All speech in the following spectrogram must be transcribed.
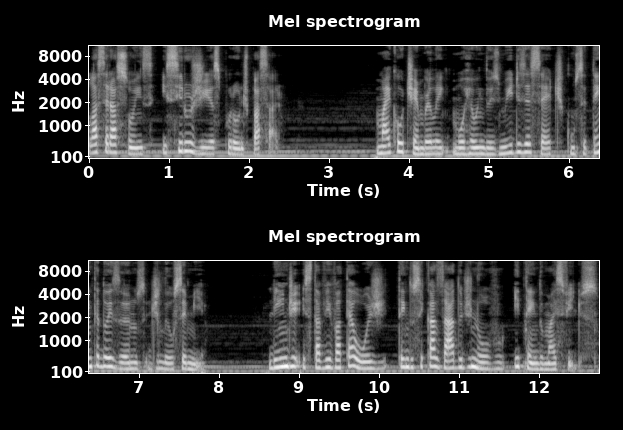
lacerações e cirurgias por onde passaram. Michael Chamberlain morreu em 2017 com 72 anos de leucemia. Lindy está viva até hoje, tendo se casado de novo e tendo mais filhos.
